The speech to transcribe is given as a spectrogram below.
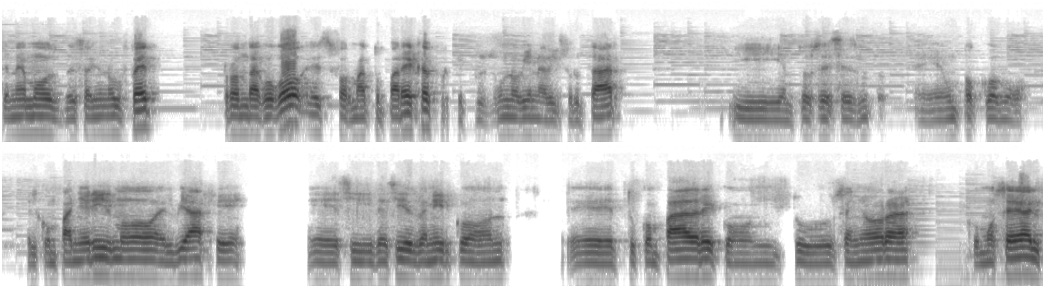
tenemos desayuno buffet, ronda gogo, es formato parejas porque pues, uno viene a disfrutar y entonces es eh, un poco el compañerismo, el viaje, eh, si decides venir con eh, tu compadre, con tu señora, como sea el,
